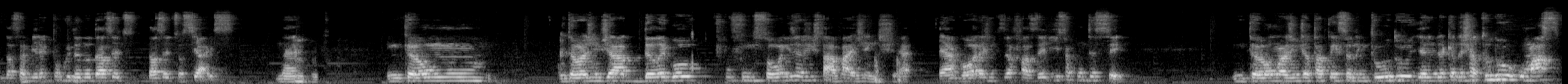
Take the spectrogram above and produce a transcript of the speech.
da Samira que estão cuidando das redes, das redes sociais, né? Uhum. Então, então a gente já delegou tipo, funções e a gente tá, vai gente, é, é agora, a gente precisa fazer isso acontecer. Então a gente já está pensando em tudo e a gente já quer deixar tudo o mais,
